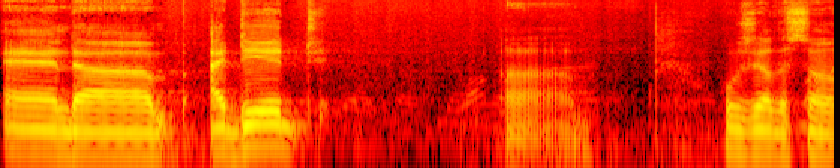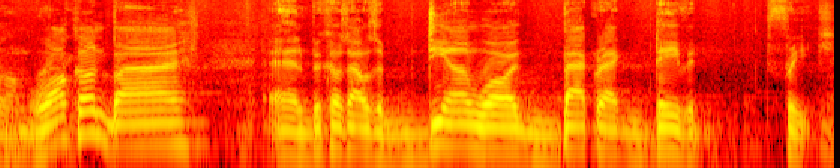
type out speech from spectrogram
And um, I did um, what was the other song? Walk on by. Walk on by. And because I was a Dionne Warwick, Bacharach David freak.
